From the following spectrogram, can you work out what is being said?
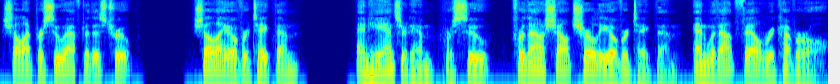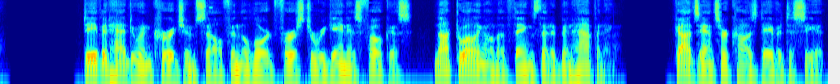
Shall I pursue after this troop? Shall I overtake them? And he answered him, Pursue, for thou shalt surely overtake them, and without fail recover all. David had to encourage himself in the Lord first to regain his focus, not dwelling on the things that had been happening. God's answer caused David to see it,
